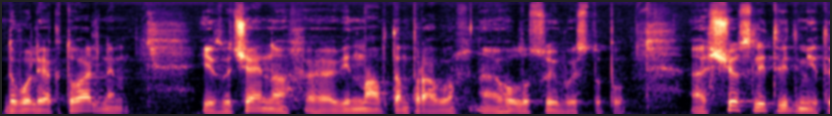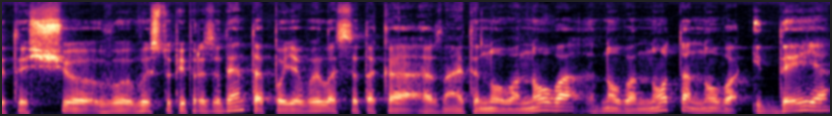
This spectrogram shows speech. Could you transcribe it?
доволі актуальним. І, звичайно, е, він мав там право е, голосу і виступу. Е, Що слід відмітити, що в виступі президента появилася така, знаєте, нова нова, нова нота, нова ідея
